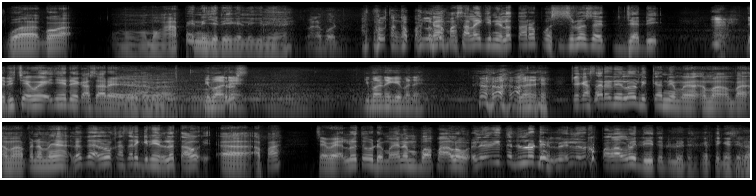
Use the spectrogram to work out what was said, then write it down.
gua gua mau ngomong apa nih jadi kayak gini ya Gimana, Bon? Apa lo tanggapan lo? Enggak Bon? masalahnya gini lo taruh posisi lo jadi jadi ceweknya deh kasarnya Ya. gitu Gimana? Terus? Gimana gimana? gimana? kayak kasarnya nih lo nikah nih sama sama, sama, sama apa namanya? Lo gak lo kasarnya gini lo tahu eh, apa cewek lo tuh udah main sama bapak lo. Lo itu dulu deh lo, lo kepala lo di itu dulu deh ngerti gak sih lo?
